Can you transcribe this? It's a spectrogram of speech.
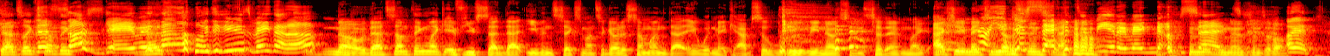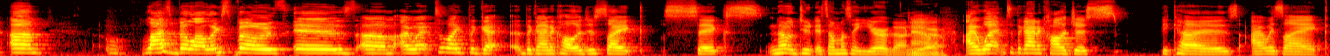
That's like The something. sus game. Is that? Did you just make that up? No, that's something like if you said that even six months ago to someone, that it would make absolutely no sense to them. Like, actually, it makes No, sense. no, you just sense said now. it to me and it made no it sense. no sense at all. Okay. Um, last bill I'll expose is um I went to like the gy- the gynecologist like six no dude it's almost a year ago now. Yeah. I went to the gynecologist because I was like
